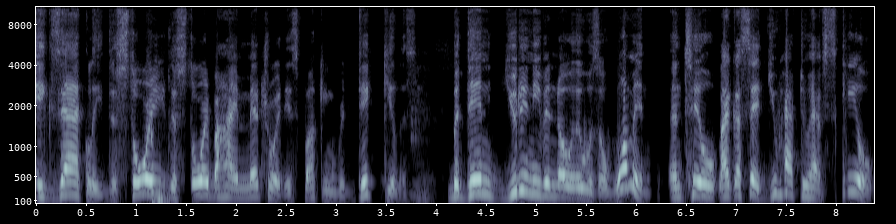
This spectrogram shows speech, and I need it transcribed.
Exactly. The story, the story behind Metroid is fucking ridiculous. But then you didn't even know it was a woman until, like I said, you have to have skill.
